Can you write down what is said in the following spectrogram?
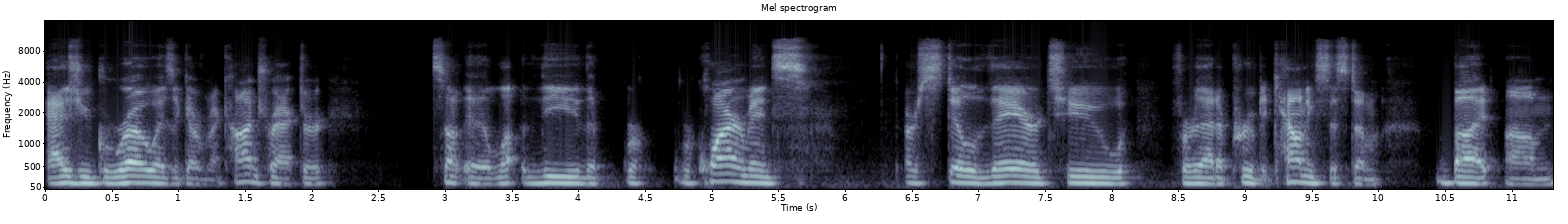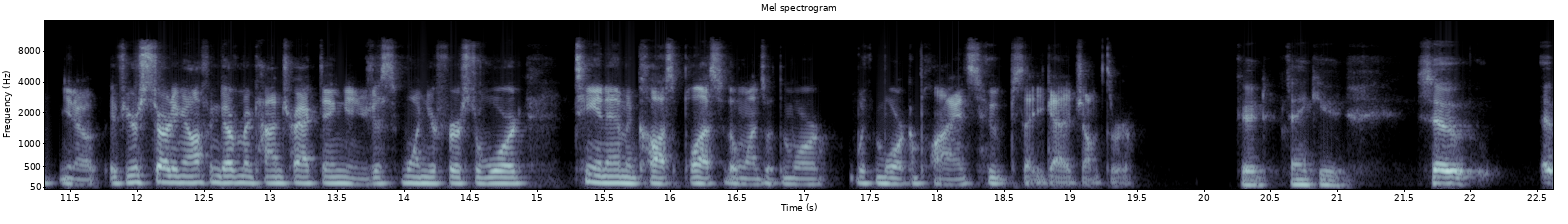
as you grow as a government contractor so, uh, the the requirements are still there to for that approved accounting system. But um, you know, if you're starting off in government contracting and you just won your first award, T and M and Cost Plus are the ones with more with more compliance hoops that you got to jump through. Good, thank you. So uh,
